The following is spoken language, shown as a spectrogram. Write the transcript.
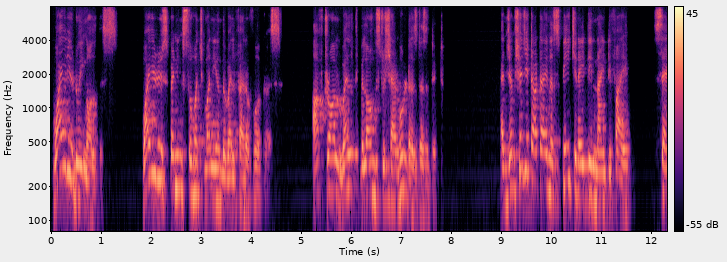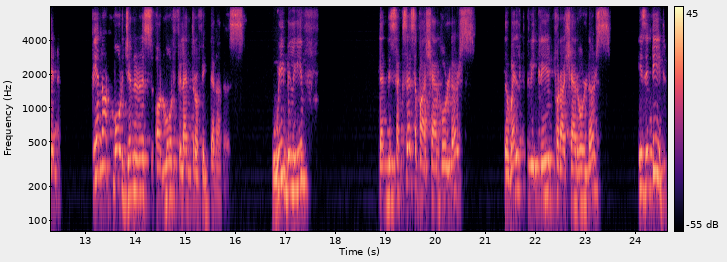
why are you doing all this? Why are you spending so much money on the welfare of workers? After all, wealth belongs to shareholders, doesn't it? And Jamshedji Tata, in a speech in 1895, said, we are not more generous or more philanthropic than others. We believe that the success of our shareholders, the wealth we create for our shareholders is indeed,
